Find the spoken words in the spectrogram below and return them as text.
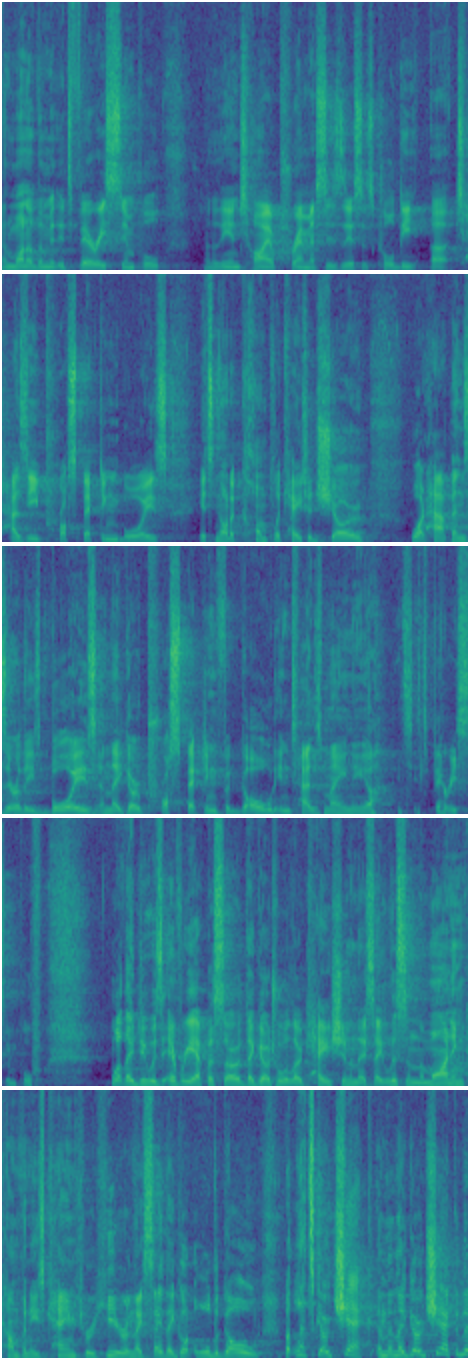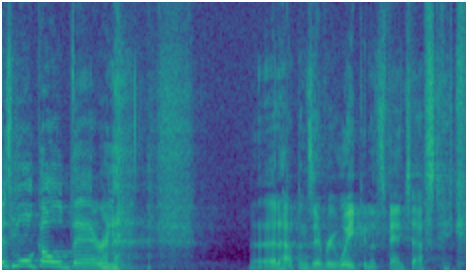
And one of them, it's very simple. The entire premise is this it's called the uh, Tassie Prospecting Boys. It's not a complicated show. what happens? There are these boys and they go prospecting for gold in Tasmania. It's, it's very simple. What they do is every episode they go to a location and they say, Listen, the mining companies came through here and they say they got all the gold, but let's go check. And then they go check and there's more gold there. And it happens every week and it's fantastic.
